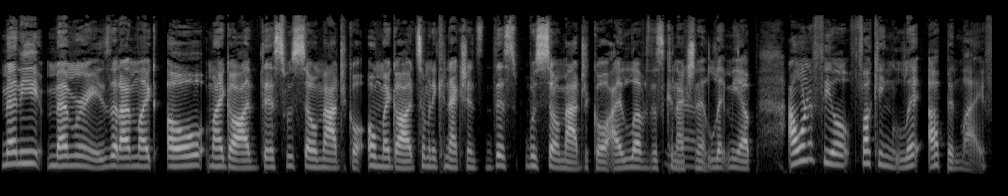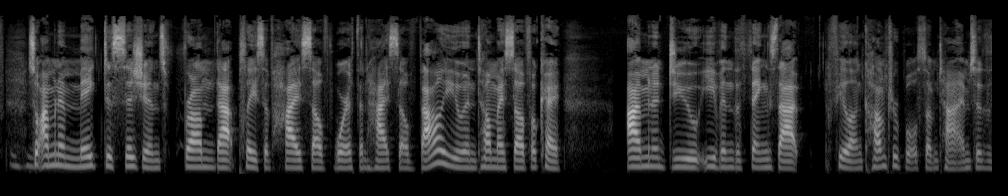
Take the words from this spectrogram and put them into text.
many memories that I'm like, oh my God, this was so magical. Oh my God, so many connections. This was so magical. I love this connection. Yeah. It lit me up. I want to feel fucking lit up in life. So Mm-hmm. I'm going to make decisions from that place of high self worth and high self value and tell myself, okay, I'm going to do even the things that feel uncomfortable sometimes or the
